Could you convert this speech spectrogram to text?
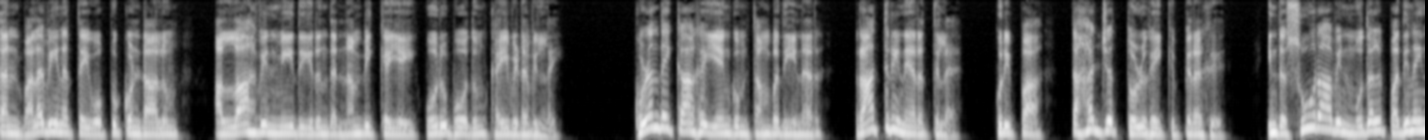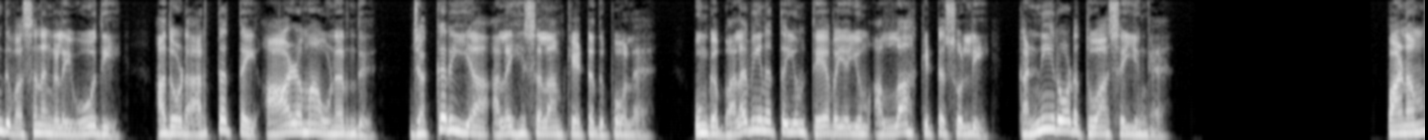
தன் பலவீனத்தை ஒப்புக்கொண்டாலும் அல்லாஹ்வின் மீது இருந்த நம்பிக்கையை ஒருபோதும் கைவிடவில்லை. குழந்தைக்காக ஏங்கும் தம்பதியினர் ராத்திரி நேரத்தில குறிப்பா தஹஜத் தொழுகைக்குப் பிறகு இந்த சூறாவின் முதல் பதினைந்து வசனங்களை ஓதி அதோட அர்த்தத்தை ஆழமா உணர்ந்து ஜக்கரியா அலைஹிசலாம் கேட்டது போல உங்க பலவீனத்தையும் தேவையையும் அல்லாஹ் கிட்ட சொல்லி கண்ணீரோட துவா செய்யுங்க. பணம்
